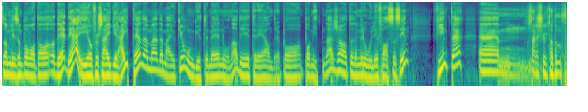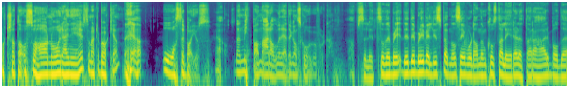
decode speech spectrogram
Som liksom på en måte, Og det, det er i og for seg greit, det. De, de er jo ikke unggutter mer, noen av de tre andre på, på midten der, så at de rolig fases inn. Fint, det. Ehm, Så er det sjukt at de fortsatt da også har nå Reinier, som er tilbake igjen, ja, og Ceballos. ja. Så den midtbanen er allerede ganske overbefolka. Absolutt. Så det blir, det, det blir veldig spennende å se hvordan de konstallerer dette her, både,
